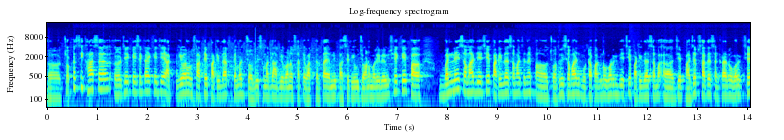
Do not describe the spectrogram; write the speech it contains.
ચોક્કસથી ખાસ જે કહી શકાય કે જે આગેવાનો સાથે પાટીદાર તેમજ ચૌધરી સમાજના આગેવાનો સાથે વાત કરતા એમની પાસેથી એવું જાણવા મળી રહ્યું છે કે બંને સમાજ જે છે, પાટીદાર સમાજ અને ચૌધરી સમાજ મોટા ભાગનો વર્ગ જે છે, પાટીદાર સમાજ જે ભાજપ સાથે સંકળાયેલો વર્ગ છે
